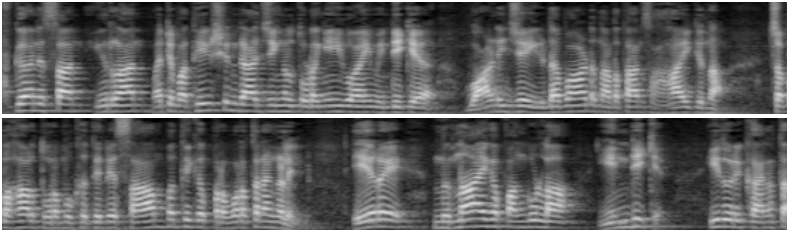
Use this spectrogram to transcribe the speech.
അഫ്ഗാനിസ്ഥാൻ ഇറാൻ മറ്റ് മധ്യേഷ്യൻ രാജ്യങ്ങൾ തുടങ്ങിയവയും ഇന്ത്യയ്ക്ക് വാണിജ്യ ഇടപാട് നടത്താൻ സഹായിക്കുന്ന ചബഹാർ തുറമുഖത്തിന്റെ സാമ്പത്തിക പ്രവർത്തനങ്ങളിൽ ഏറെ നിർണായക പങ്കുള്ള ഇന്ത്യയ്ക്ക് ഇതൊരു കനത്ത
